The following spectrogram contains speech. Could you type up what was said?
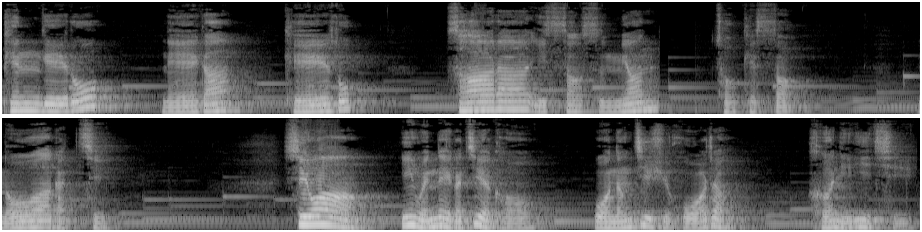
그핑계로내가계속살아있었으면좋겠어너와같이希望因为那个借口，我能继续活着，和你一起。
